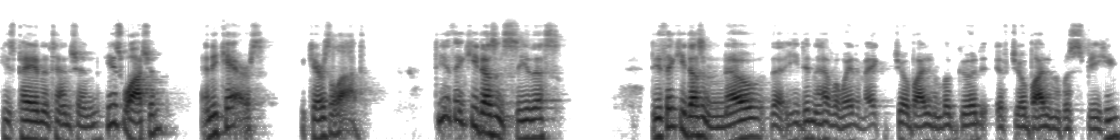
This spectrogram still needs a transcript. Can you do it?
He's paying attention. He's watching and he cares. He cares a lot. Do you think he doesn't see this? Do you think he doesn't know that he didn't have a way to make Joe Biden look good if Joe Biden was speaking?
